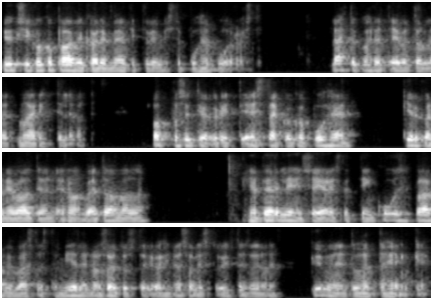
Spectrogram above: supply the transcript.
yksi koko paavikauden merkittävimmistä puheenvuoroista. Lähtökohdat eivät olleet mairittelevat. Oppositio yritti estää koko puheen kirkon ja valtion eroon vetoamalla, ja Berliinissä järjestettiin kuusi Paavin vastaista mielenosoitusta, joihin osallistui yhteensä noin 10 000 henkeä.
